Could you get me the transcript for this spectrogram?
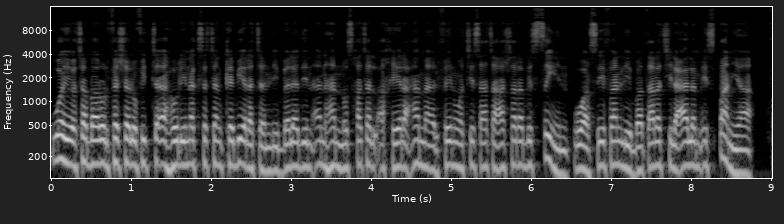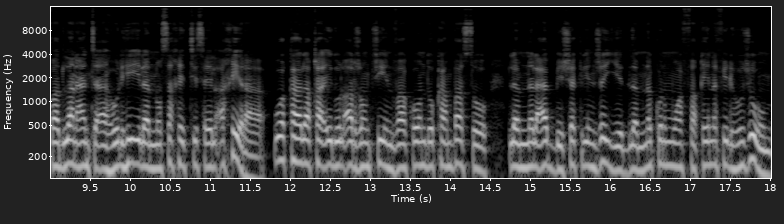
ويعتبر الفشل في التأهل نكسة كبيرة لبلد أنهى النسخة الأخيرة عام 2019 بالصين وصيفا لبطلة العالم إسبانيا. فضلا عن تأهله إلى النسخ التسع الأخيرة. وقال قائد الأرجنتين فاكوندو كامباسو لم نلعب بشكل جيد لم نكن موفقين في الهجوم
